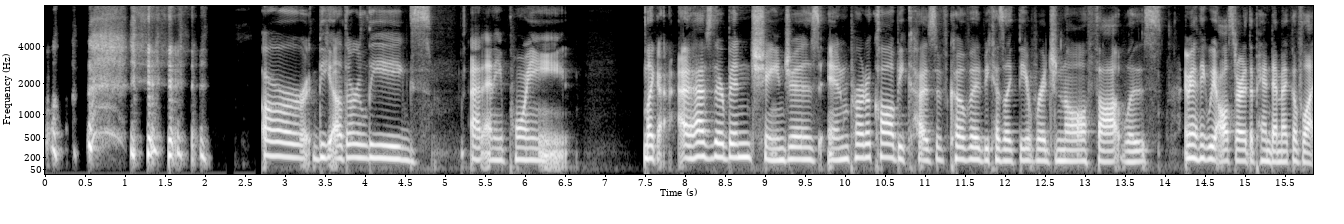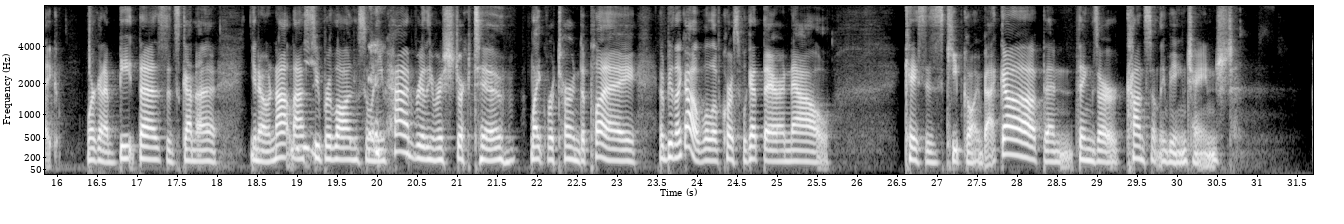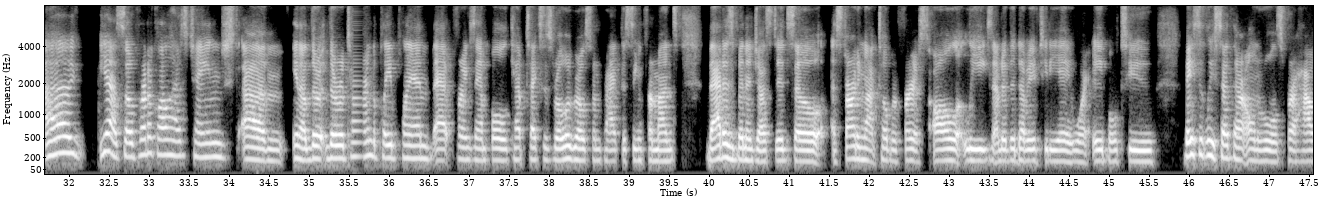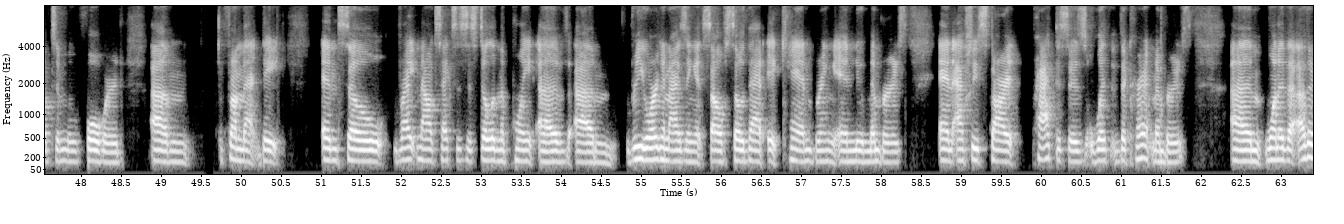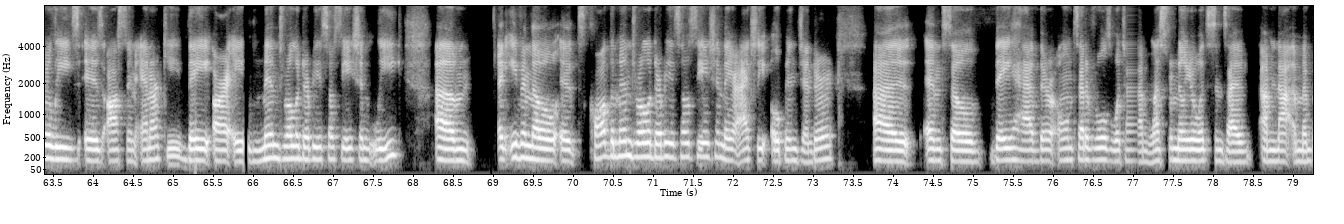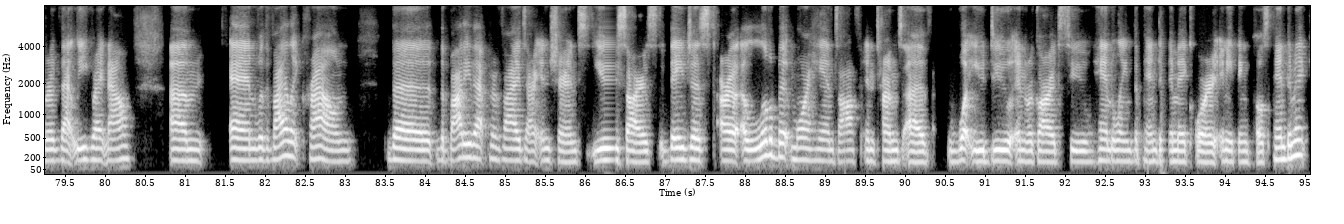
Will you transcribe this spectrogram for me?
Are the other leagues at any point like has there been changes in protocol because of covid because like the original thought was i mean i think we all started the pandemic of like we're going to beat this. It's going to, you know, not last super long. So when you had really restrictive, like return to play, it'd be like, oh, well, of course we'll get there. And now cases keep going back up and things are constantly being changed. Uh, yeah, so protocol has changed. Um, you know, the, the return to play plan that, for example, kept Texas roller girls from practicing for months, that has been adjusted. So uh, starting October 1st, all leagues under the WFTDA were able to basically set their own rules for how to move forward um, from that date. And so right now, Texas is still in the point of um, reorganizing itself so that it can bring in new members and actually start practices with the current members. Um, one of the other leagues is Austin Anarchy. They are a men's roller derby association league. Um, and even though it's called the Men's Roller Derby Association, they are actually open gender. Uh, and so they have their own set of rules, which I'm less familiar with since i am not a member of that league right now. Um, and with Violet Crown, the the body that provides our insurance USARS, they just are a little bit more hands off in terms of what you do in regards to handling the pandemic or anything post pandemic.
